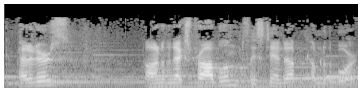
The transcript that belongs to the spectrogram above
Competitors, on to the next problem. Please stand up and come to the board.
